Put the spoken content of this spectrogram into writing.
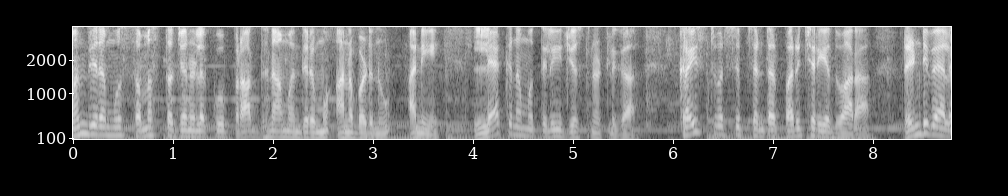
మందిరము సమస్త జనులకు ప్రార్థనా మందిరము అనబడును అని లేఖనము తెలియజేస్తున్నట్లుగా క్రైస్ట్ వర్షిప్ సెంటర్ పరిచర్య ద్వారా రెండు వేల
